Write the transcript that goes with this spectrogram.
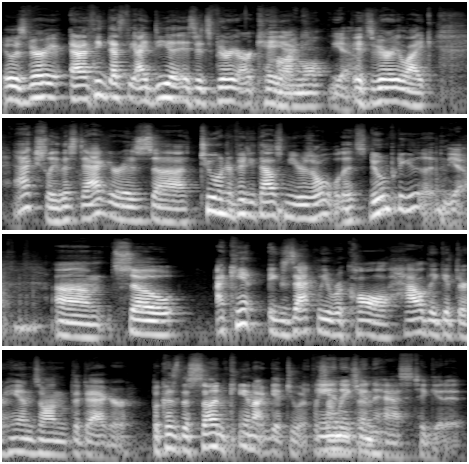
it was very, and I think that's the idea is it's very archaic. Primal, yeah. It's very like. Actually, this dagger is uh, 250,000 years old. It's doing pretty good. yeah. Um, so I can't exactly recall how they get their hands on the dagger because the son cannot get to it for some reason. Anakin has to get it.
